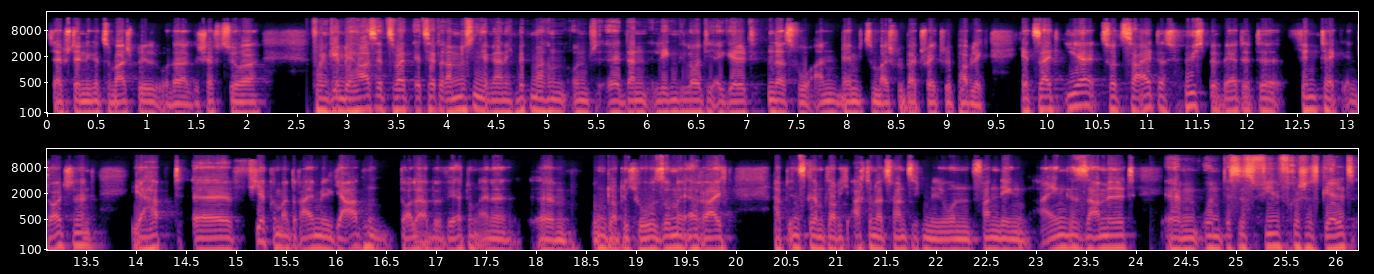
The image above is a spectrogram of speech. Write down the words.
Selbstständige zum Beispiel oder Geschäftsführer von GmbHs etc. müssen ja gar nicht mitmachen und äh, dann legen die Leute ihr Geld anderswo an, nämlich zum Beispiel bei Trade Republic. Jetzt seid ihr zurzeit das höchst bewertete Fintech in Deutschland. Ihr habt äh, 4,3 Milliarden Dollar Bewertung, eine ähm, unglaublich hohe Summe erreicht habt insgesamt, glaube ich, 820 Millionen Funding eingesammelt ähm, und es ist viel frisches Geld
